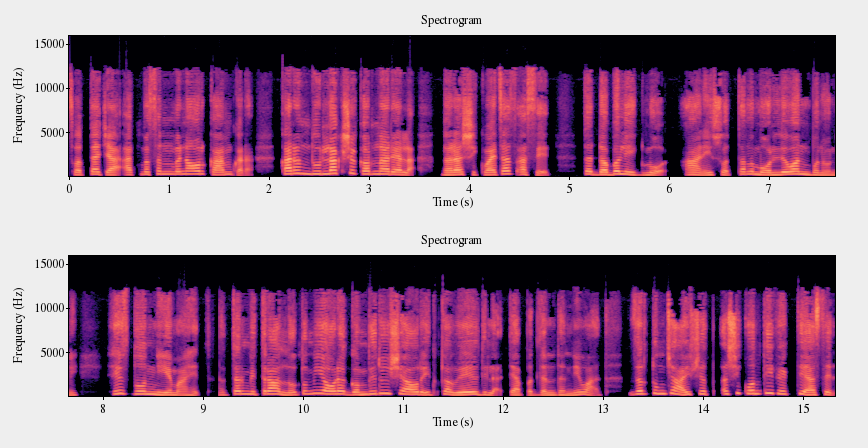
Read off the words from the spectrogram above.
स्वतःच्या आत्मसन्मानावर काम करा. कारण दुर्लक्ष करणाऱ्याला धडा शिकवायचाच असेल तर डबल इग्नोर आणि स्वतःला मौल्यवान बनवणे हेच दोन नियम आहेत. तर मित्रांनो तुम्ही एवढ्या गंभीर विषयावर इतका वेळ दिला त्याबद्दल धन्यवाद. जर तुमच्या आयुष्यात अशी कोणती व्यक्ती असेल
